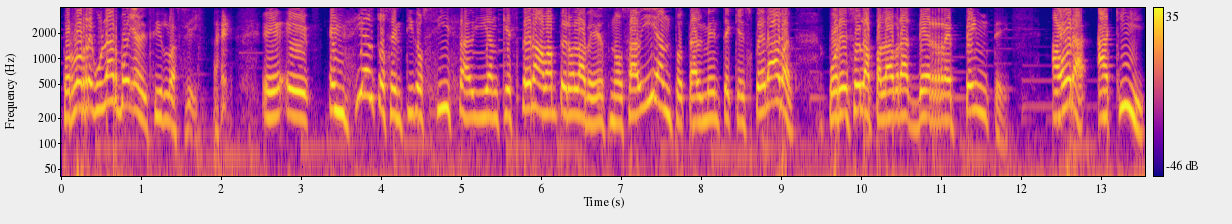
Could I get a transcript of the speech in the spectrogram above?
por lo regular voy a decirlo así. Eh, eh, en cierto sentido sí sabían que esperaban, pero a la vez no sabían totalmente que esperaban. Por eso la palabra de repente. Ahora, aquí,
